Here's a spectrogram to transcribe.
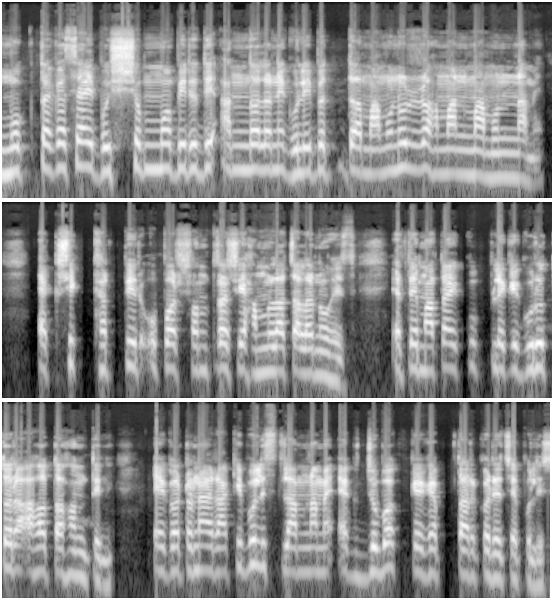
মুক্তাগাছায় বৈষম্য বিরোধী আন্দোলনে গুলিবিদ্ধ মামুনুর রহমান মামুন নামে এক শিক্ষার্থীর উপর সন্ত্রাসী হামলা চালানো হয়েছে। এতে মাথায় কূপ লেগে গুরুতর আহত হন তিনি। এ ঘটনায় রাকিবুল ইসলাম নামে এক যুবককে গ্রেপ্তার করেছে পুলিশ।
